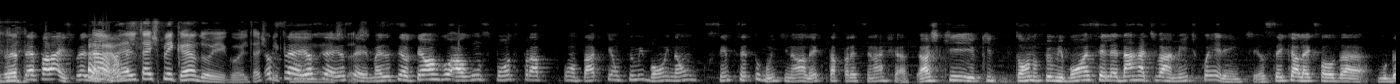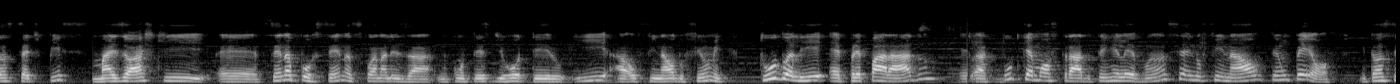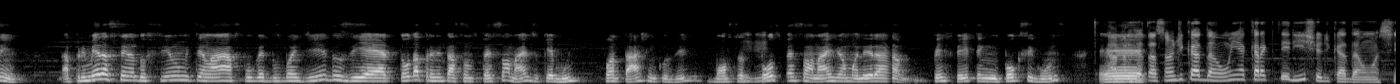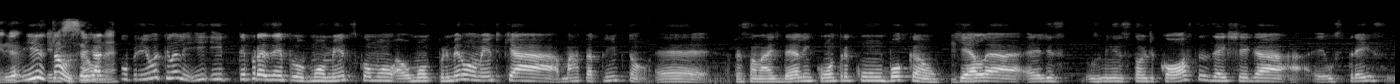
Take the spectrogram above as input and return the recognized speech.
Eu ia até falar isso, por exemplo. Não, ele tá explicando, Igor. Ele tá explicando. Eu sei, eu sei, eu sei. Mas assim, eu tenho alguns pontos pra contar que é um filme bom e não 100% ruim, que não o Alex tá parecendo achar. Eu acho que o que torna um filme bom é se ele é narrativamente coerente. Eu sei que o Alex falou da mudança de set pieces, mas eu acho que é, cena por cena, se for analisar no contexto de roteiro e ao final do filme, tudo ali é preparado é, tudo que é mostrado tem relevância e no final tem um payoff. Então, assim, a primeira cena do filme tem lá a fuga dos bandidos e é toda a apresentação dos personagens, o que é muito fantástico, inclusive. Mostra uhum. todos os personagens de uma maneira perfeita em poucos segundos. A é... apresentação de cada um e a característica de cada um, assim, né? Isso, não, você já né? descobriu aquilo ali. E, e, tem, por exemplo, momentos como o primeiro momento que a Martha Plimpton, é, a personagem dela, encontra com o Bocão. Uhum. Que ela, eles os meninos estão de costas, e aí chega os três,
